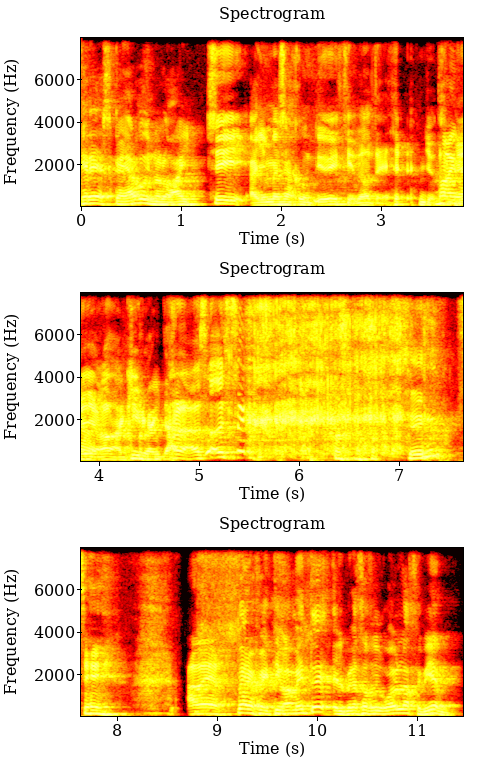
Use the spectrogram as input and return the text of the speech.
crees que hay algo y no lo hay. Sí, hay un mensaje de un tío diciéndote, yo No también he llegado aquí, no hay nada, ¿sabes? ¿Sí? Sí. A ver. Pero efectivamente el Breath of the Wild lo hace bien.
